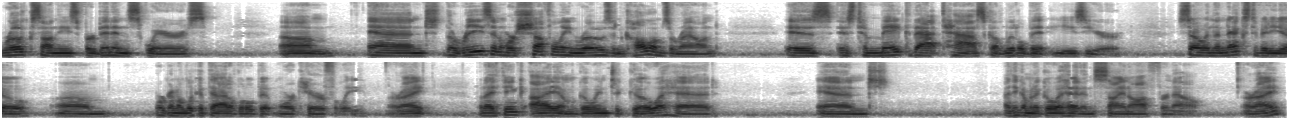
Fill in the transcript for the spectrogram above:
rooks on these forbidden squares. Um, and the reason we're shuffling rows and columns around is, is to make that task a little bit easier. So in the next video, um, we're going to look at that a little bit more carefully, all right? But I think I am going to go ahead and I think I'm going to go ahead and sign off for now, all right?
